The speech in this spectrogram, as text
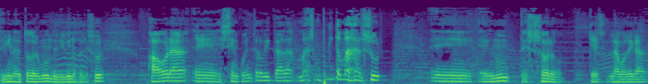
de vinos de todo el mundo y de vinos del sur, ahora eh, se encuentra ubicada más un poquito más al sur eh, en un tesoro que es la bodega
